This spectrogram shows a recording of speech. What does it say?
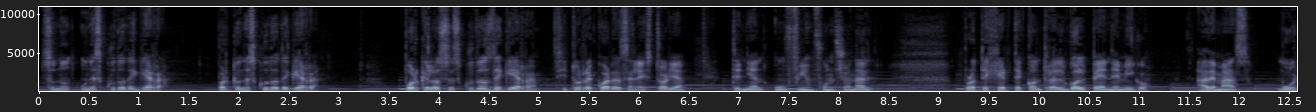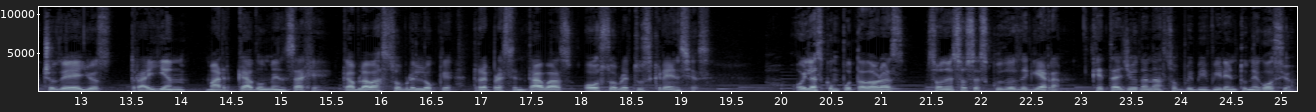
son un, escudo de guerra. ¿Por qué un escudo de guerra? Porque los escudos de guerra, si tú recuerdas en la historia, tenían un fin funcional, protegerte contra el golpe enemigo. Además, muchos de ellos traían marcado un mensaje que hablaba sobre lo que representabas o sobre tus creencias. Hoy las computadoras son esos escudos de guerra que te ayudan a sobrevivir en tu negocio,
